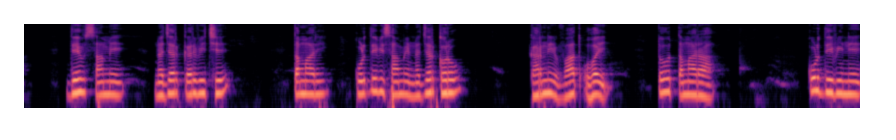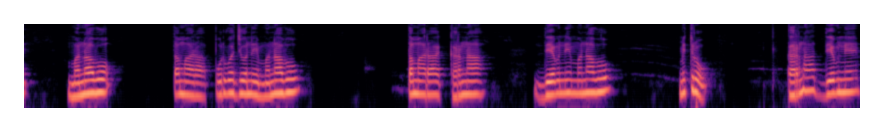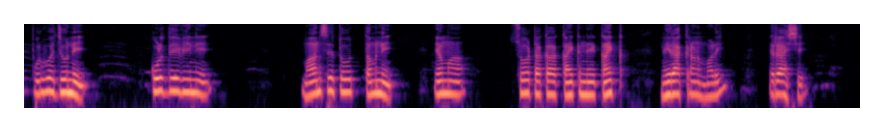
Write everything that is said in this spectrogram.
દેવ સામે નજર કરવી છે. તમારી કુળદેવી સામે નજર કરો. ઘરની વાત હોય તો તમારા કુળદેવીને મનાવો. તમારા પૂર્વજોને મનાવો. તમારા ઘરના દેવને મનાવો. મિત્રો ઘરના દેવને પૂર્વજોને, કુળદેવીને માનશે તો તમને, એમાં સો ટકા કંઈક ને કંઈક નિરાકરણ મળી રહેશે.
